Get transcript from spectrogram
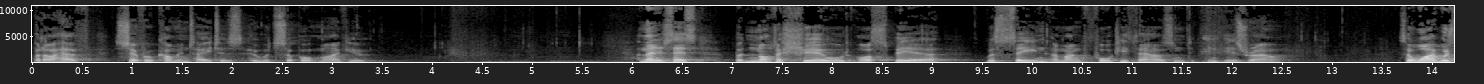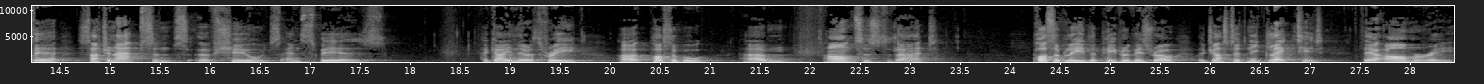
but I have several commentators who would support my view. And then it says, But not a shield or spear was seen among 40,000 in Israel. So, why was there such an absence of shields and spears? Again, there are three uh, possible um, answers to that. Possibly the people of Israel just had neglected their armory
